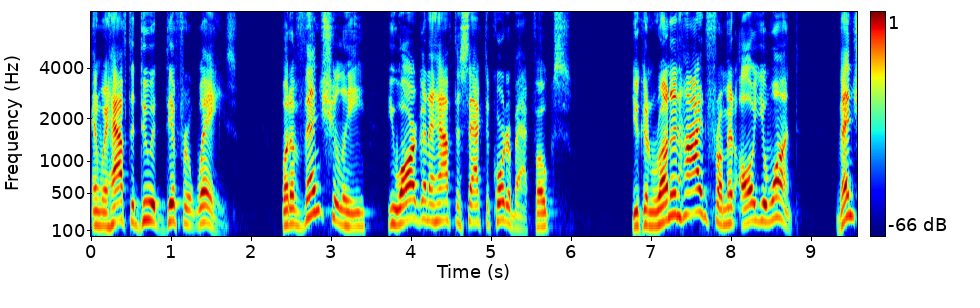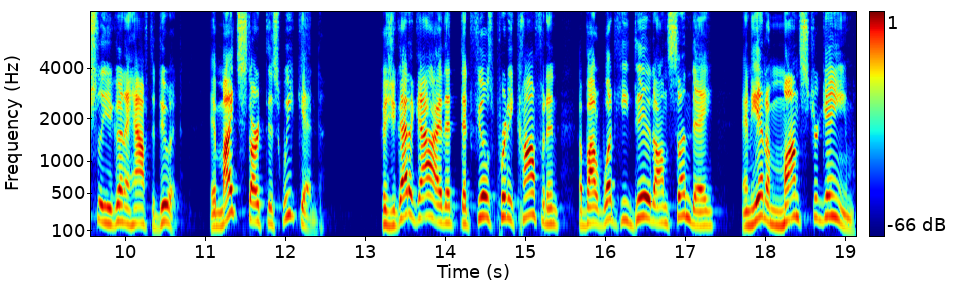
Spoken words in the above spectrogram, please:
And we have to do it different ways. But eventually, you are going to have to sack the quarterback, folks. You can run and hide from it all you want. Eventually, you're going to have to do it. It might start this weekend because you got a guy that, that feels pretty confident about what he did on Sunday, and he had a monster game.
